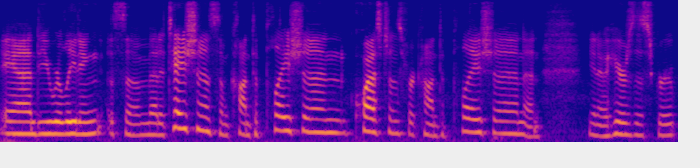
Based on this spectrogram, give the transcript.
And you were leading some meditation and some contemplation, questions for contemplation, and you know, here's this group,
